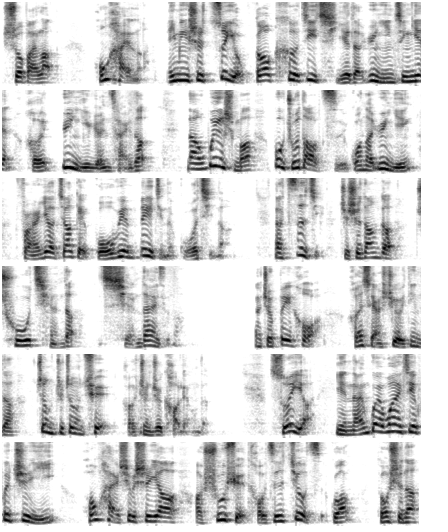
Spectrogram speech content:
说白了，红海呢明明是最有高科技企业的运营经验和运营人才的。那为什么不主导紫光的运营，反而要交给国务院背景的国企呢？那自己只是当个出钱的钱袋子呢？那这背后啊，很显然是有一定的政治正确和政治考量的。所以啊，也难怪外界会质疑鸿海是不是要啊输血投资救紫光，同时呢，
